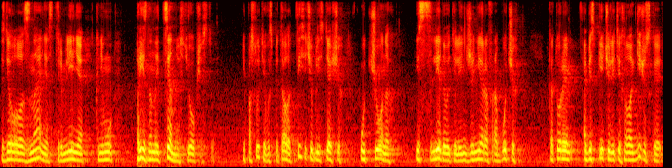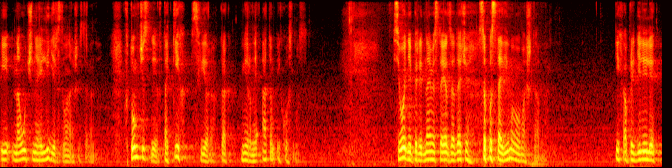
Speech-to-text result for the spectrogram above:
Сделало знание, стремление к нему признанной ценностью общества. И, по сути, воспитало тысячи блестящих ученых, исследователей, инженеров, рабочих, которые обеспечили технологическое и научное лидерство нашей страны, в том числе в таких сферах, как мирный атом и космос. Сегодня перед нами стоят задачи сопоставимого масштаба. Их определили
